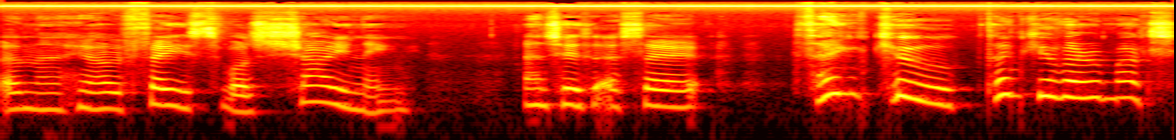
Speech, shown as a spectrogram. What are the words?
and her face was shining. And she said thank you thank you very much.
